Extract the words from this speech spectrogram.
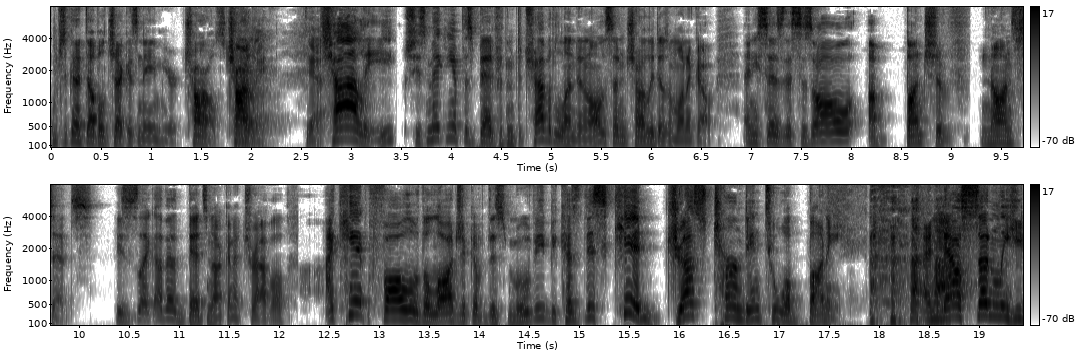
I'm just going to double check his name here Charles. Charlie. Yeah. Charlie, she's making up this bed for them to travel to London. All of a sudden, Charlie doesn't want to go. And he says this is all a bunch of nonsense. He's like, oh, that bed's not going to travel. I can't follow the logic of this movie because this kid just turned into a bunny. and now suddenly he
